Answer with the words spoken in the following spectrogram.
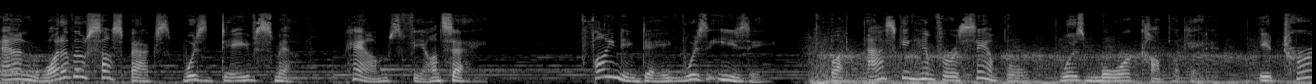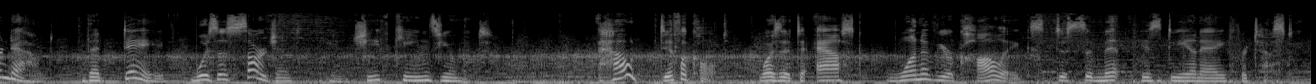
And one of those suspects was Dave Smith, Pam's fiance. Finding Dave was easy, but asking him for a sample was more complicated. It turned out that Dave was a sergeant in Chief Keene's unit. How difficult was it to ask one of your colleagues to submit his DNA for testing?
